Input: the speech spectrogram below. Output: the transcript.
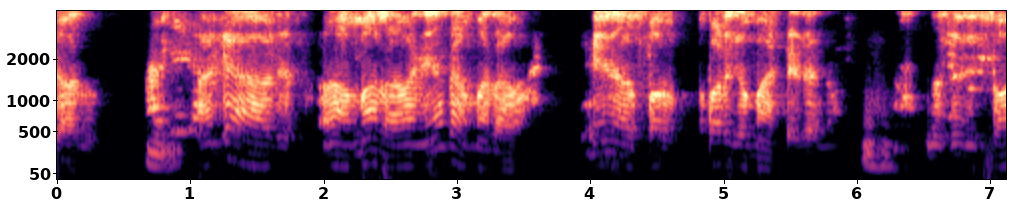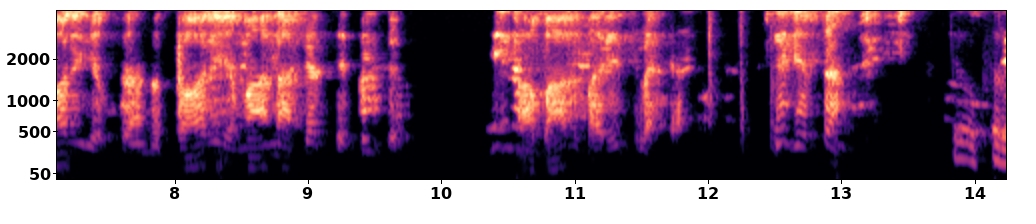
చాలు. అంటే ఆవిడ "ఆ, అమ్మ లావణ్య అంటే అమ్మ లావణ్య నేను పొరపాటుగా మాట్లాడాను. నువ్వు సారీ చెప్తాను సారీ అమ్మా నా చేత చెప్పించాను ఆ బాధ భరించలేక. నేను చెప్తాను ఒకసారి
